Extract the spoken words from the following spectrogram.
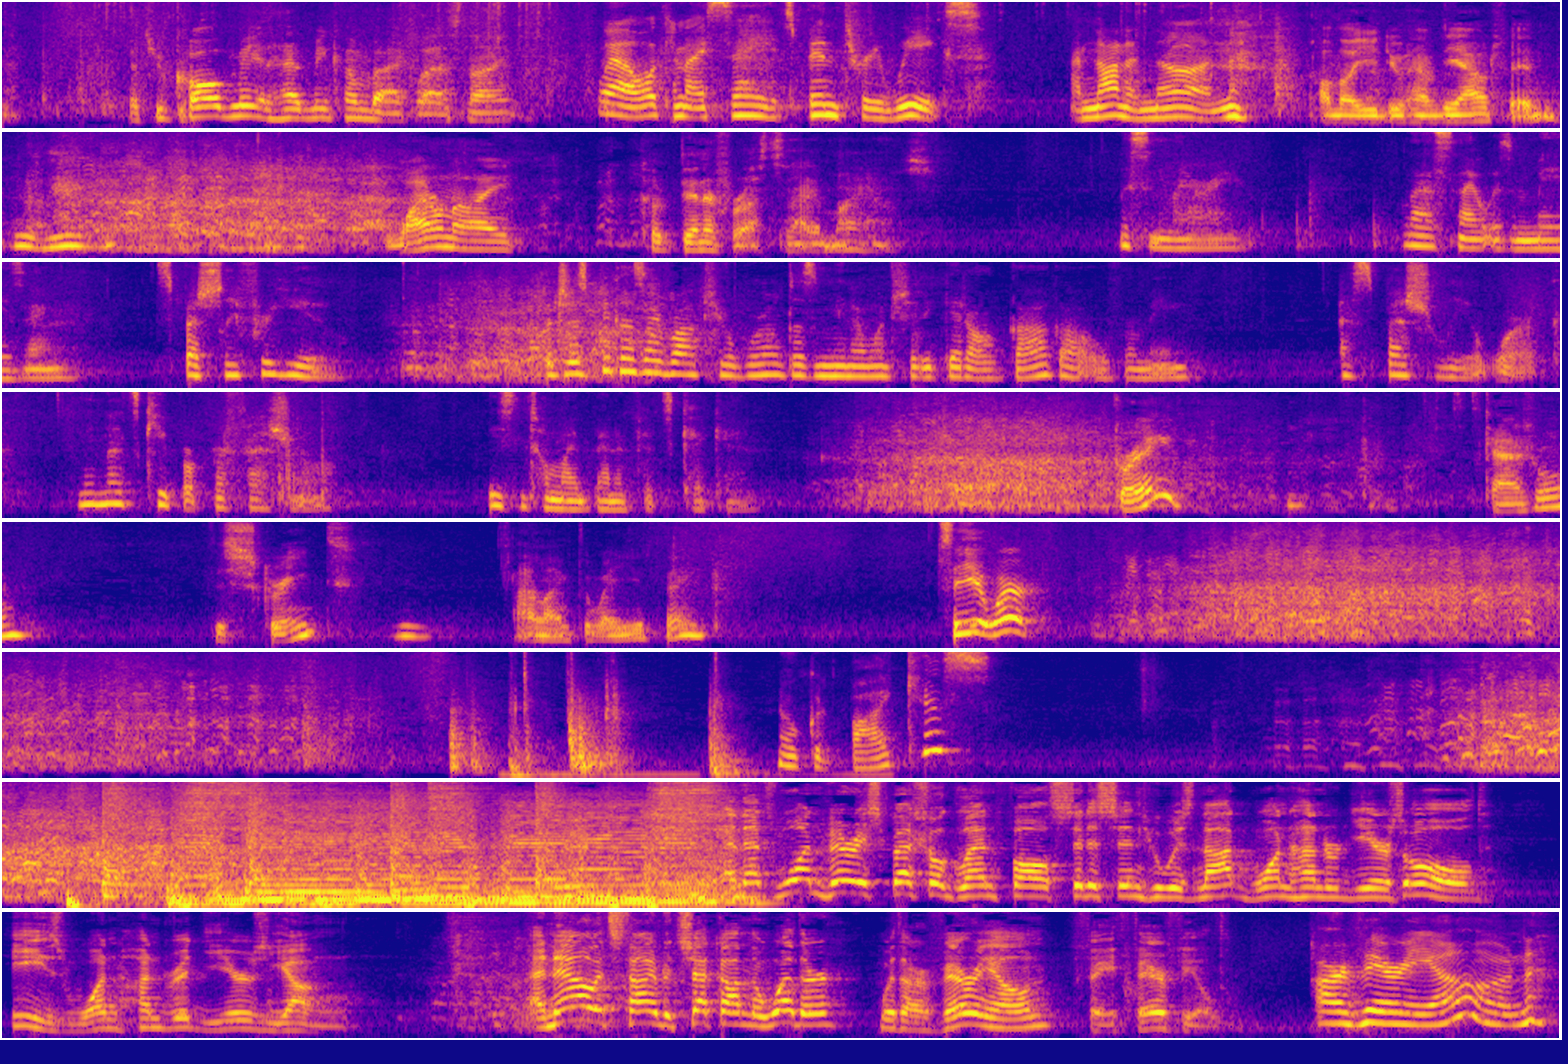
that you called me and had me come back last night. Well, what can I say? It's been three weeks. I'm not a nun. Although you do have the outfit. Why don't I cook dinner for us tonight at my house? Listen, Larry, last night was amazing, especially for you. But just because I rocked your world doesn't mean I want you to get all gaga over me, especially at work. I mean, let's keep it professional, at least until my benefits kick in. Great. Casual. Discreet. Mm-hmm. I like the way you think. See you at work. No goodbye kiss? And that's one very special Glen Falls citizen who is not 100 years old. He's 100 years young. And now it's time to check on the weather with our very own Faith Fairfield. Our very own.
